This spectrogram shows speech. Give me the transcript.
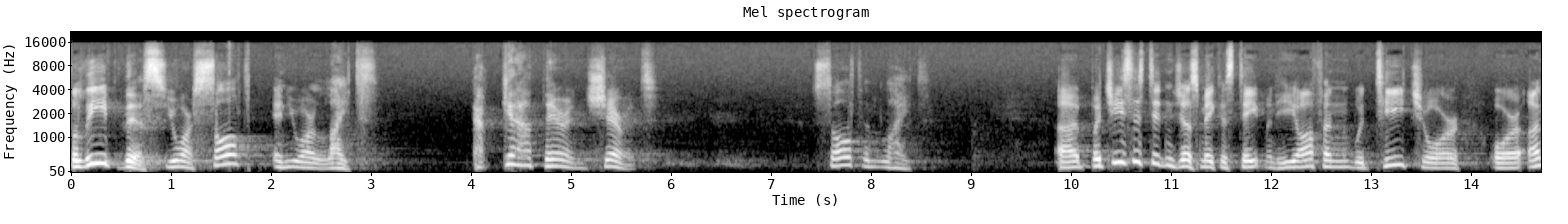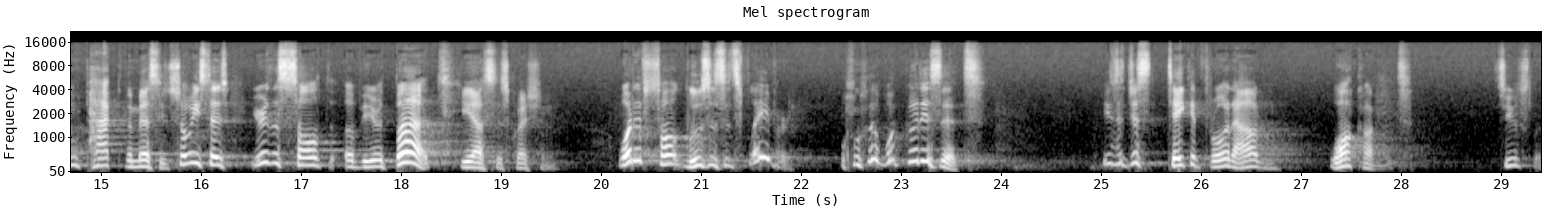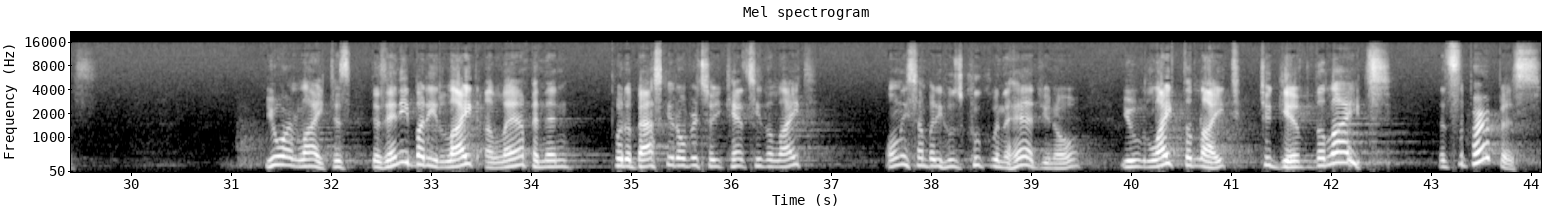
believed this you are salt and you are light. Now get out there and share it. Salt and light. Uh, but Jesus didn't just make a statement, he often would teach or or unpack the message. So he says, You're the salt of the earth. But, he asks this question What if salt loses its flavor? what good is it? He said, Just take it, throw it out, walk on it. It's useless. You are light. Does, does anybody light a lamp and then put a basket over it so you can't see the light? Only somebody who's cuckoo in the head, you know. You light the light to give the light. That's the purpose.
